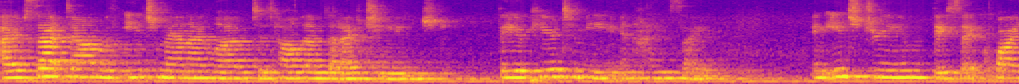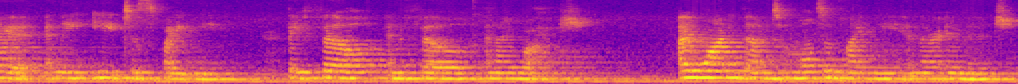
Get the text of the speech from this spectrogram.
I have sat down with each man I love to tell them that I've changed. They appear to me in hindsight. In each dream, they sit quiet and they eat to spite me. They fill and fill, and I watch. I wanted them to multiply me in their image.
